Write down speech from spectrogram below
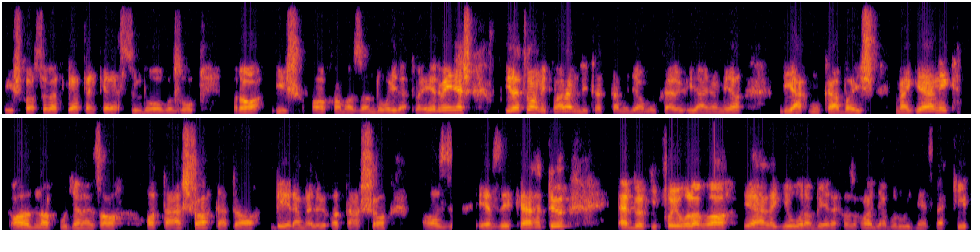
iskolaszövetkeleten keresztül dolgozókra is alkalmazandó, illetve érvényes. Illetve amit már említettem, ugye a munkaerő hiány, ami a diák munkába is megjelenik, annak ugyanez a hatása, tehát a béremelő hatása az érzékelhető. Ebből kifolyólag a jelenlegi órabérek azok nagyjából úgy néznek ki,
